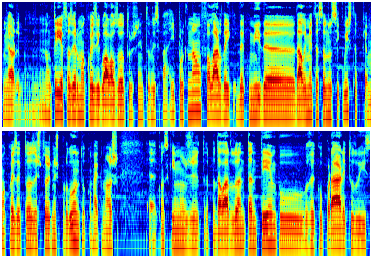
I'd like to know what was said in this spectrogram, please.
melhor, não queria fazer uma coisa igual aos outros, então disse, pá, e por que não falar da, da comida, da alimentação do ciclista, que é uma coisa que todas as pessoas nos perguntam, como é que nós uh, conseguimos pedalar durante tanto tempo, recuperar e tudo isso.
